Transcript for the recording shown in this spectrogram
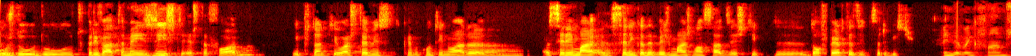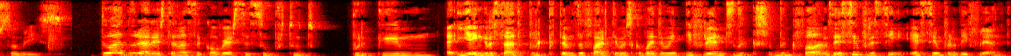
Os do, do, do privado também existe esta forma. E, portanto, eu acho que devem, devem continuar a, a, serem mais, a serem cada vez mais lançados este tipo de, de ofertas e de serviços. Ainda bem que falamos sobre isso. Estou a adorar esta nossa conversa, sobretudo porque. E é engraçado porque estamos a falar de temas completamente diferentes do que, do que falamos. É sempre assim, é sempre diferente.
